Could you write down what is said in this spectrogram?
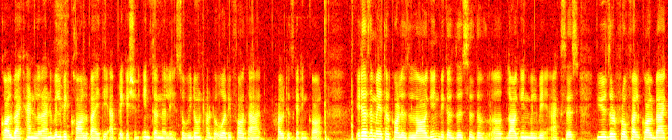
callback handler and will be called by the application internally. So we don't have to worry for that how it is getting called. It has a method called as login because this is the uh, login will be accessed user profile callback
